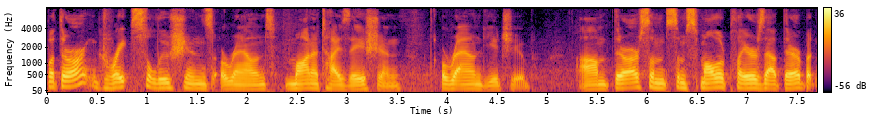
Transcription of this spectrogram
but there aren't great solutions around monetization around YouTube. Um, there are some, some smaller players out there, but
